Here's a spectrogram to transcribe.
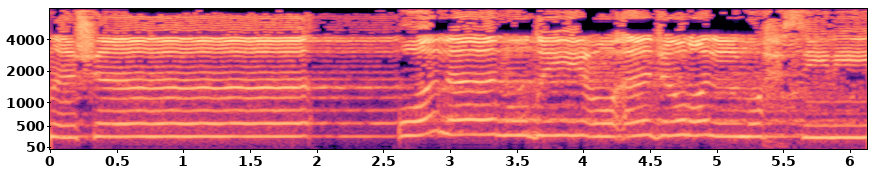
نشاء. ولا نضيع أجر المحسنين.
